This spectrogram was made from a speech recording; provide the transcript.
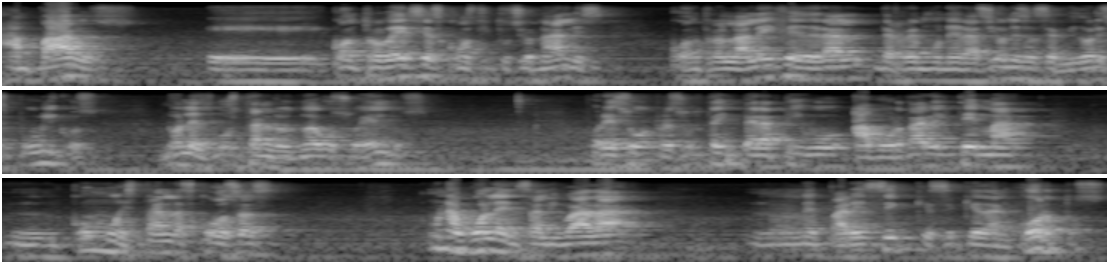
amparos, eh, controversias constitucionales contra la ley federal de remuneraciones a servidores públicos. No les gustan los nuevos sueldos. Por eso resulta imperativo abordar el tema, mm, cómo están las cosas. Una bola ensalivada me parece que se quedan cortos,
